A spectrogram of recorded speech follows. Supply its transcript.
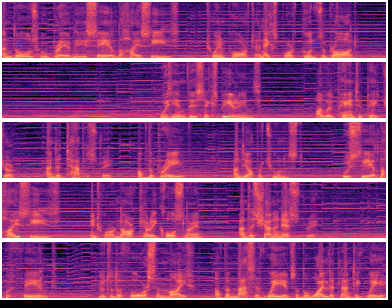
and those who bravely sail the high seas to import and export goods abroad. Within this experience, I will paint a picture and a tapestry of the brave and the opportunist who sailed the high seas into our North Kerry coastline and the Shannon estuary, but failed due to the force and might of the massive waves of the wild Atlantic Way,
